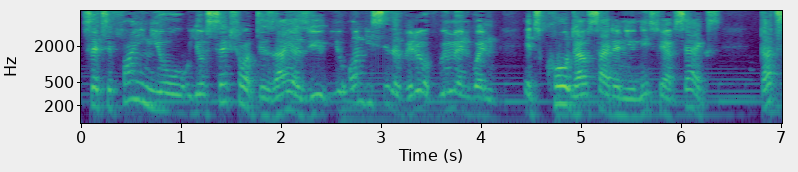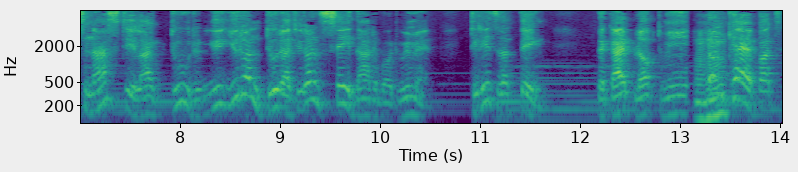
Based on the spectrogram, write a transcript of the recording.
satisfying your your sexual desires? You you only see the video of women when it's cold outside and you need to have sex that's nasty. Like, dude, you, you don't do that. You don't say that about women. Delete that thing. The guy blocked me. Mm-hmm. Don't care, but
